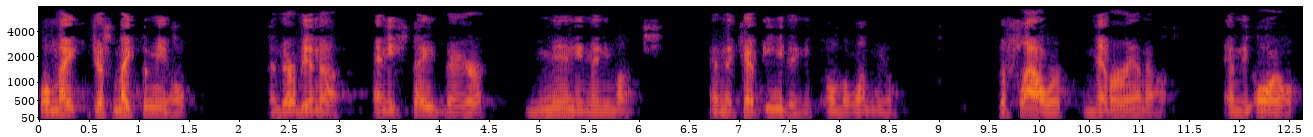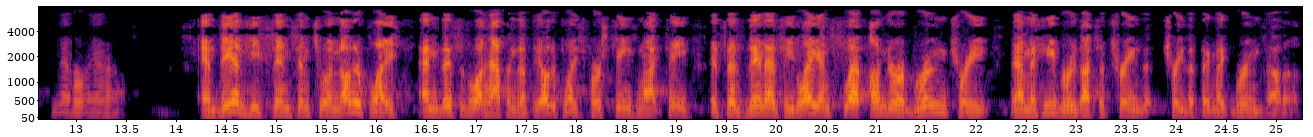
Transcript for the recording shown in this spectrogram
well, make, just make the meal and there'll be enough. And he stayed there many, many months. And they kept eating on the one meal. The flour never ran out and the oil never ran out. And then he sends him to another place, and this is what happens at the other place. 1 Kings 19, it says, Then as he lay and slept under a broom tree, now in the Hebrew, that's a tree that, tree that they make brooms out of.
